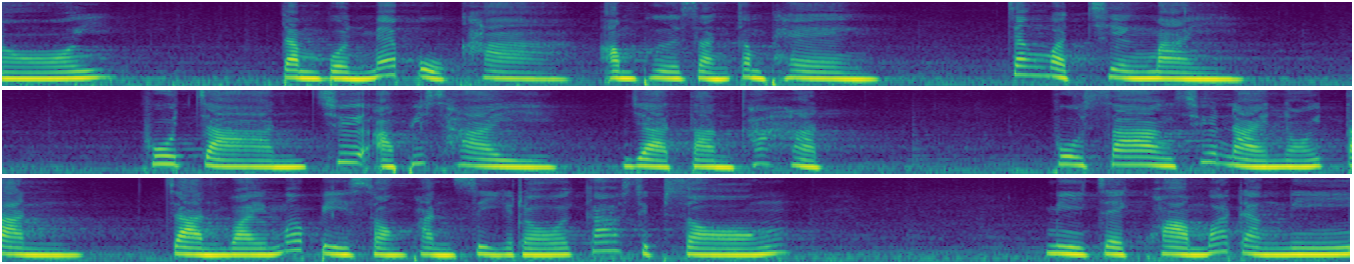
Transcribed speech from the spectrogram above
น้อยตำบลแม่ปู่คาอำเภอสันกำแพง จังหวัดเชียงใหม่ ผู้จารชื่ออภิชัยยาตันขหัด ผู้สร้างชื่อนายน้อยตัน จานไว้เมื่อปี 2492 มีใจความว่าดังนี้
